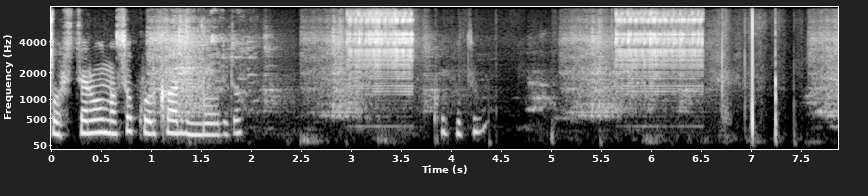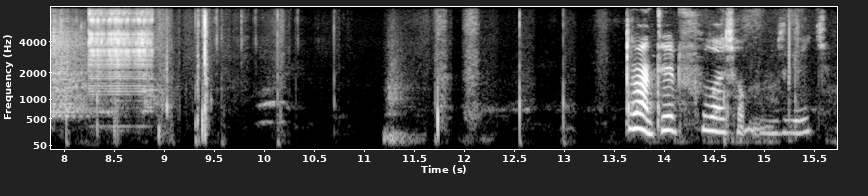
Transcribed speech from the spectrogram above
Poster olmasa korkardım bu arada. Kapatıp. Hemen tep flash yapmamız gerek.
